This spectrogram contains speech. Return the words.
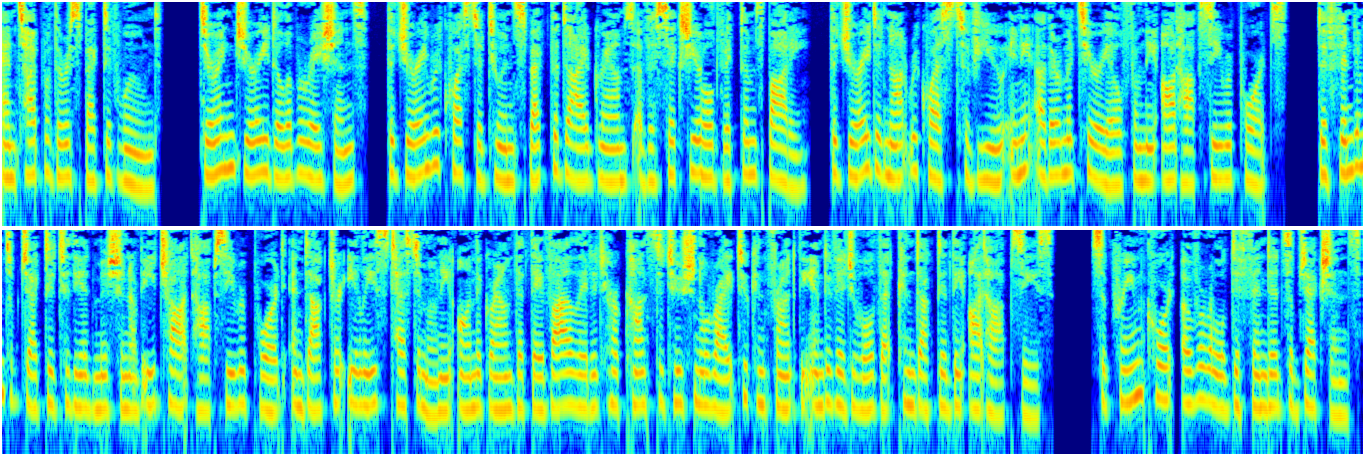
and type of the respective wound. During jury deliberations, the jury requested to inspect the diagrams of the six year old victim's body. The jury did not request to view any other material from the autopsy reports. Defendant objected to the admission of each autopsy report and Dr. Ely's testimony on the ground that they violated her constitutional right to confront the individual that conducted the autopsies. Supreme Court overruled defendant's objections.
